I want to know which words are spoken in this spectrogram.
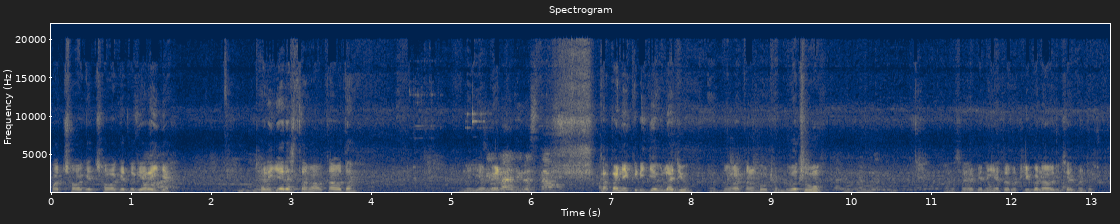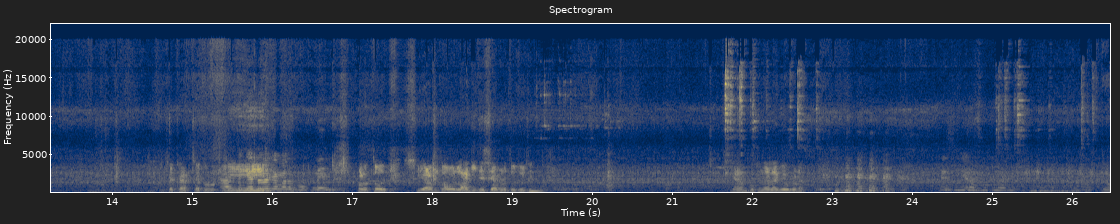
પાંચ છ વાગે છ વાગે તો ઘેર આવી ગયા. ઠરી ગયા રસ્તામાં આવતા આવતા. અહીંયા મેં કાપા નીકળી જેવું લાગ્યું. આજનું વાતાવરણ બહુ ઠંડુ હતું. અને સાહેબ એને અહીંયા તો રોટલી બનાવેલી સાહેબ માટે. ચકાચક ચક રોટલી. પણ તો શિયાળામાં તો લાગી જશે હમણાં તો દૂધી. આમ ભૂખ ના લાગે એવું છે. તો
